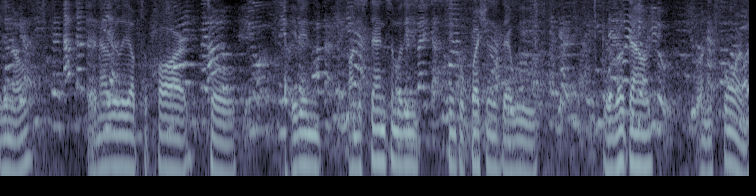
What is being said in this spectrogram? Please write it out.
You know, they're not really up to par. to even understand some of these simple questions that we we wrote down on the form.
